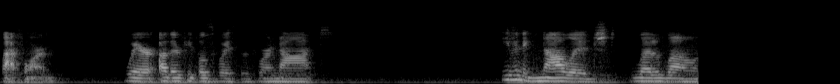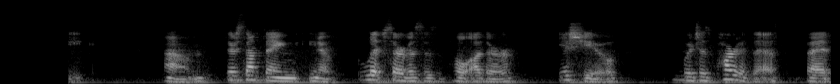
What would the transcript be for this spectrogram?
platform where other people's voices were not even acknowledged, let alone speak. Um, there's something, you know, lip service is its whole other issue, which is part of this. But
